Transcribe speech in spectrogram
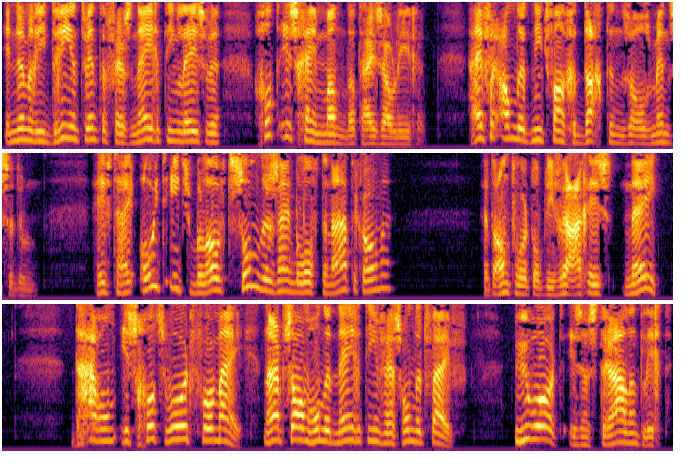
In nummer 23 vers 19 lezen we, God is geen man dat hij zou liegen. Hij verandert niet van gedachten zoals mensen doen. Heeft hij ooit iets beloofd zonder zijn belofte na te komen? Het antwoord op die vraag is nee. Daarom is Gods woord voor mij, naar Psalm 119, vers 105. Uw woord is een stralend licht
